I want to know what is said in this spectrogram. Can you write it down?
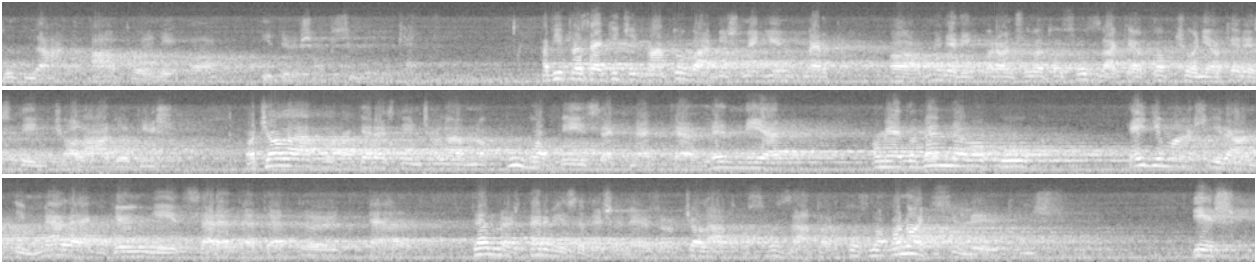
tudnák ápolni a idősebb szülőket. Hát itt aztán kicsit már tovább is megyünk, mert a negyedik parancsolathoz hozzá kell kapcsolni a keresztény családot is. A családnak, a keresztény családnak puha fészeknek kell lennie, amelyet a benne lakók egymás iránti meleg, gyöngét, szeretetet ölt el. Természetesen ez a családhoz hozzátartoznak a nagyszülők is. És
